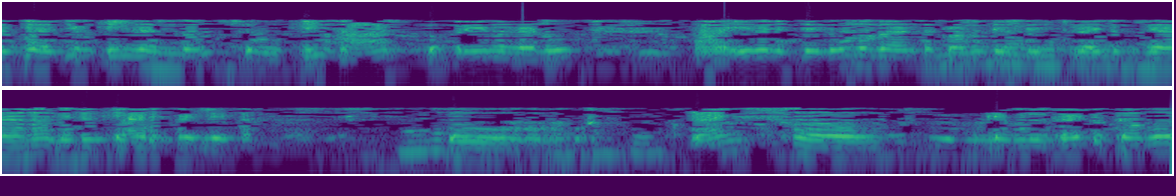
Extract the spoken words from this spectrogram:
Adjunct team as well, so please ask the Prem and Anu, uh, even if they don't know the answer, probably they try to, uh, know, get it clarified later. So, thanks. Uh, okay, we'll try to cover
